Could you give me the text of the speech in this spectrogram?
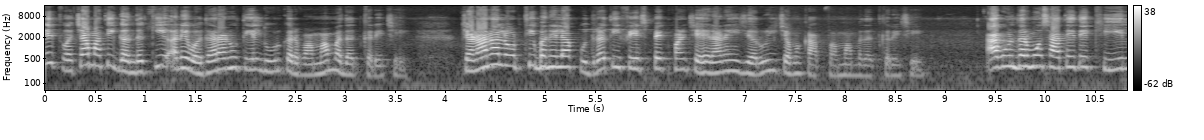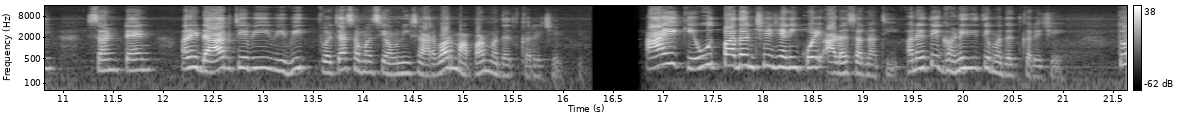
તે ત્વચામાંથી ગંદકી અને વધારાનું તેલ દૂર કરવામાં મદદ કરે છે. ચણાના લોટથી બનેલા કુદરતી ફેસ પેક પણ ચહેરાને જરૂરી ચમક આપવામાં મદદ કરે છે. આ ગુણધર્મો સાથે તે ખીલ સનટેન અને ડાઘ જેવી વિવિધ ત્વચા સમસ્યાઓની સારવારમાં પણ મદદ કરે છે. આ એક એવું ઉત્પાદન છે જેની કોઈ આડઅસર નથી અને તે ઘણી રીતે મદદ કરે છે. તો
